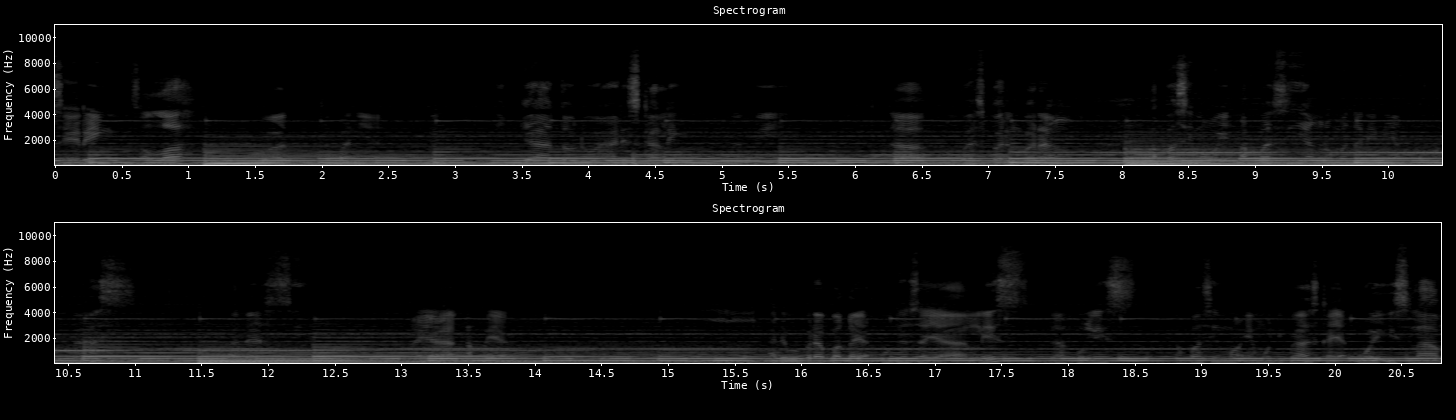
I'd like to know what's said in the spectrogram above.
sharing. Insyaallah buat kapan ya mungkin tiga atau dua hari sekali. Nanti kita bahas bareng-bareng apa sih mau apa sih yang Ramadan ini yang perlu dibahas ada sih kayak apa ya? Hmm, ada beberapa kayak udah saya list udah aku list apa sih mau yang mau dibahas kayak why Islam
